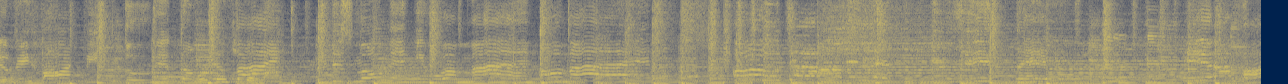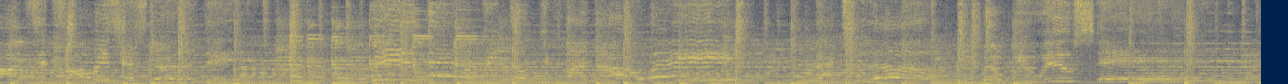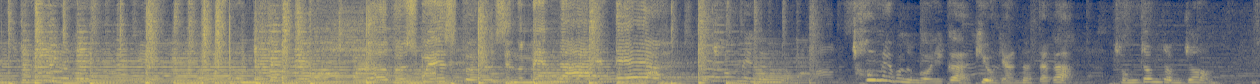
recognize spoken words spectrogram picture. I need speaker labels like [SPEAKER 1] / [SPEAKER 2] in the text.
[SPEAKER 1] Every
[SPEAKER 2] heart 해보는 거니까 기억이 안 났다가 점점 점점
